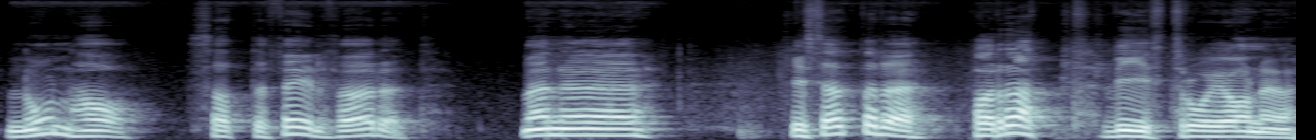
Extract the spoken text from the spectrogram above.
Någon har satt det fel förut. Men eh, vi sätter det på rätt vis tror jag nu.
